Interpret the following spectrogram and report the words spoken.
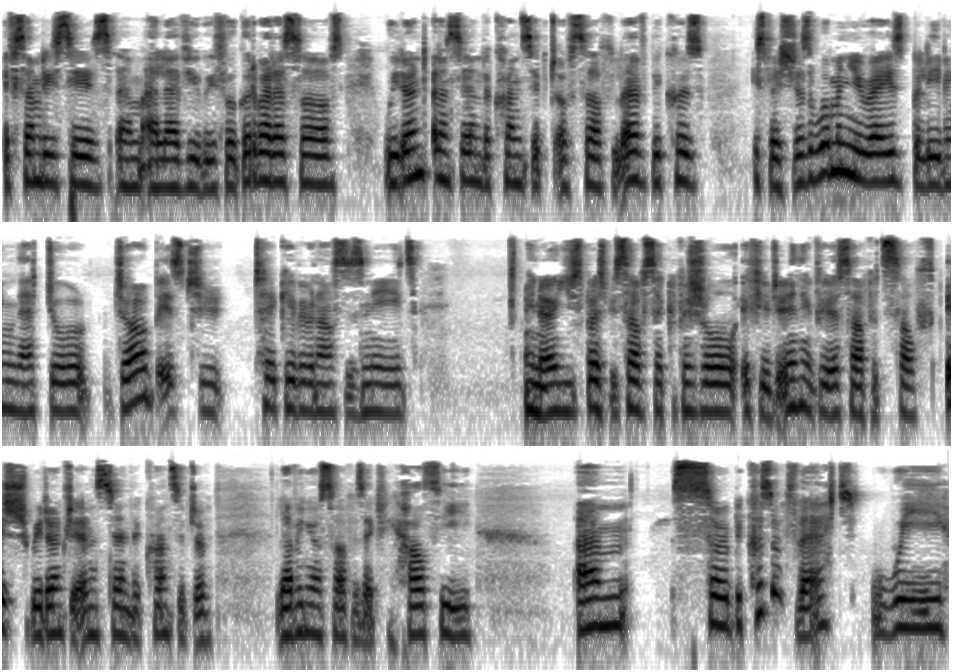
If somebody says, um, I love you, we feel good about ourselves. We don't understand the concept of self love because, especially as a woman, you're raised believing that your job is to take care of everyone else's needs. You know, you're supposed to be self sacrificial. If you do anything for yourself, it's selfish. We don't really understand the concept of loving yourself is actually healthy. Um, so because of that, we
